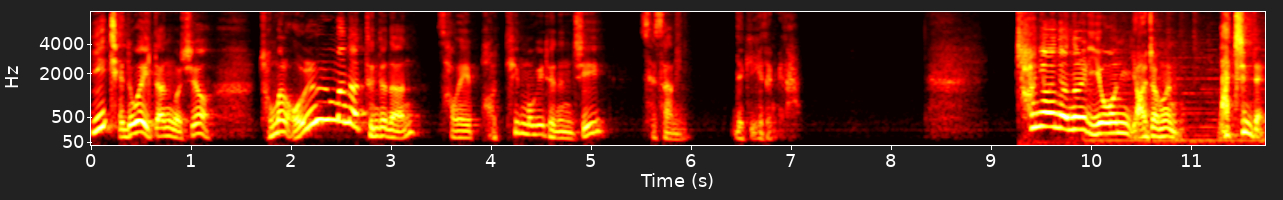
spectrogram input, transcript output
이 제도가 있다는 것이요. 정말 얼마나 든든한 사회의 버팀목이 되는지 새삼 느끼게 됩니다. 천여 년을 이어온 여정은 마침내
